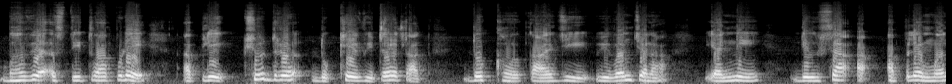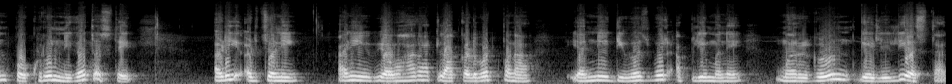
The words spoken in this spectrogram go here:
भव्य अस्तित्वापुढे आपली क्षुद्र दुःखे वितळतात. दुःख काळजी विवंचना यांनी दिवसा आपले मन पोखरून निघत असते. अडीअडचणी आणि व्यवहारातला कडवटपणा यांनी दिवसभर आपली मने मरगळून गेलेली असतात.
